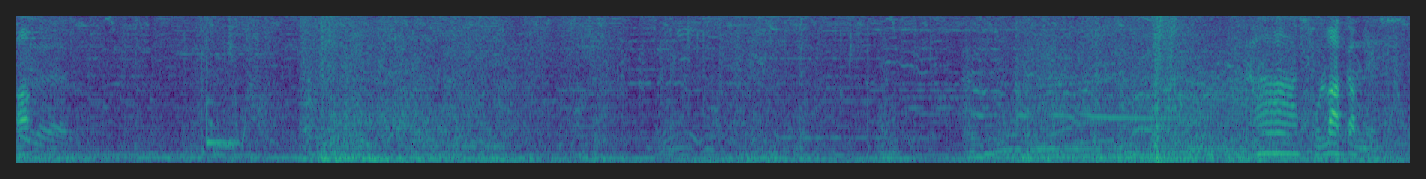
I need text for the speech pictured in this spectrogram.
아. 졸라 아깝네. 씨.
